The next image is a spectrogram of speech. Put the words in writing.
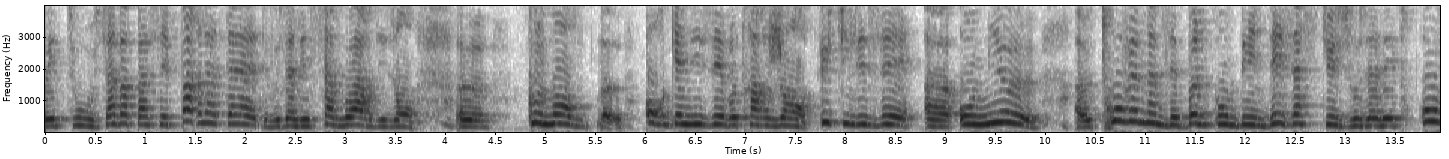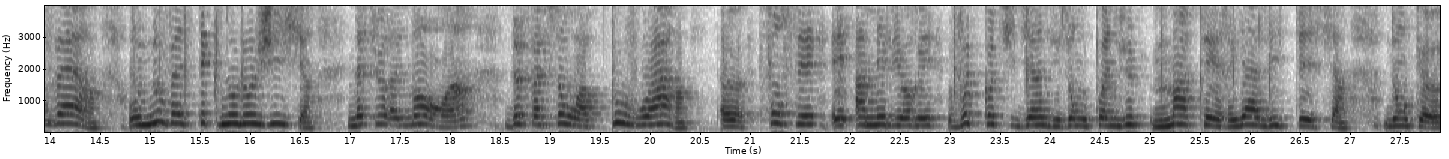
et tout, ça va passer par la tête. Vous allez savoir, disons, euh, comment euh, organiser votre argent, utiliser au mieux, trouver même des bonnes combines, des astuces, vous allez être ouvert aux nouvelles technologies, naturellement, hein, de façon à pouvoir euh, foncer et améliorer votre quotidien, disons, au point de vue matérialité. Donc, euh,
